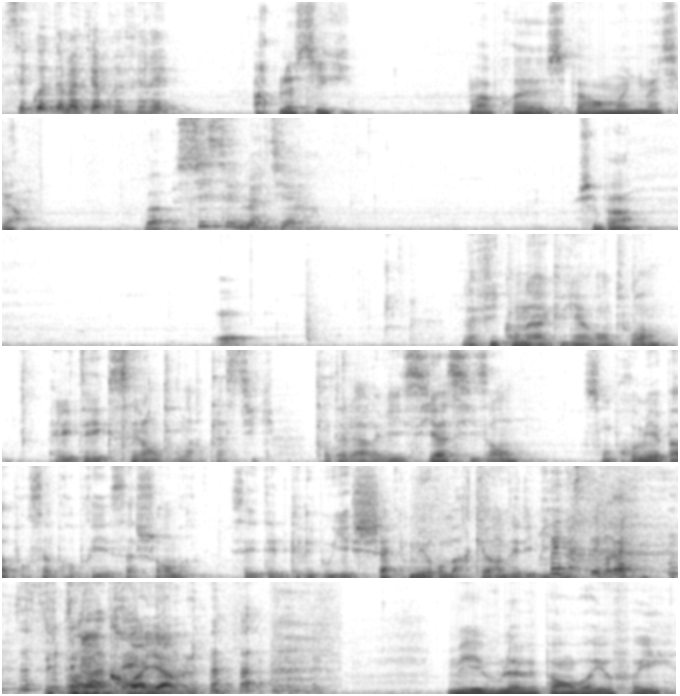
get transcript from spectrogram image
C'est quoi ta matière préférée? Art plastique. Bon, après, c'est pas vraiment une matière. Bah, si c'est une matière. Je sais pas. La fille qu'on a accueillie avant toi, elle était excellente en art plastique. Quand elle est arrivée ici à 6 ans, son premier pas pour s'approprier sa chambre, ça a été de gribouiller chaque mur au marqueur indélébile. c'est vrai. C'était incroyable. Mais vous l'avez pas envoyé au foyer?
